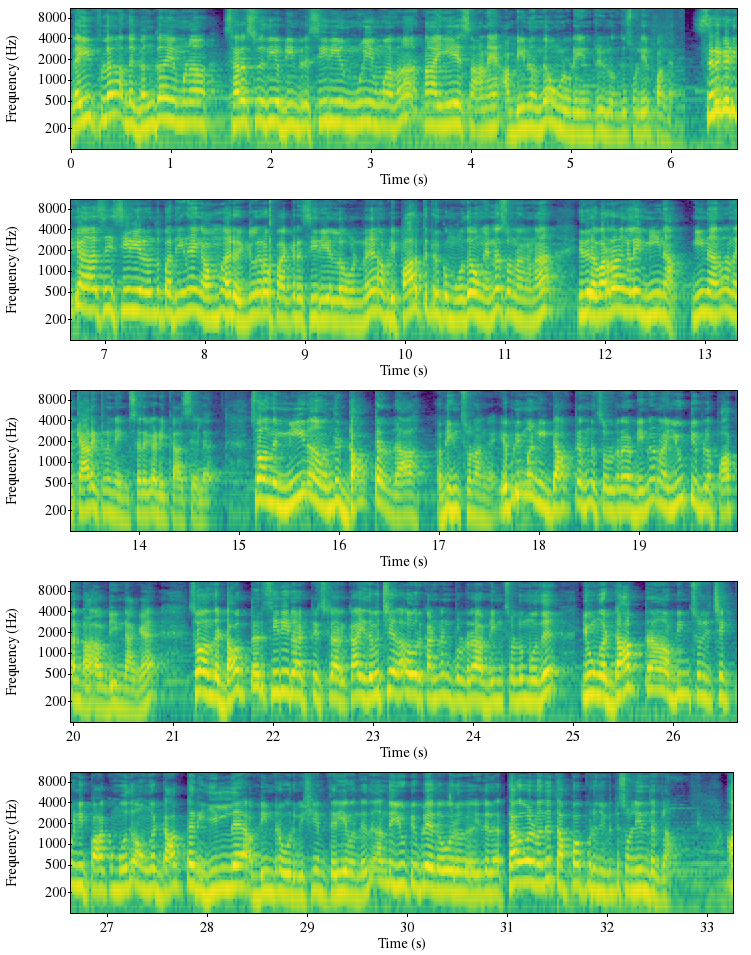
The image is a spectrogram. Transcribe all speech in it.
லைஃப்பில் அந்த கங்கா யமுனா சரஸ்வதி அப்படின்ற சீரியல் மூலியமாக தான் நான் ஐஏஎஸ் ஆனேன் அப்படின்னு வந்து அவங்களுடைய இன்டர்வியூவில் வந்து சொல்லியிருப்பாங்க. சிறுகடிக்க ஆசை சீரியல் வந்து பார்த்தீங்கன்னா எங்கள் அம்மா ரெகுலராக பார்க்குற சீரியலில் ஒன்று அப்படி பார்த்துட்டு இருக்கும்போது அவங்க என்ன சொன்னாங்கன்னா இதில் வர்றாங்களே மீனா. மீனா தான் அந்த கேரக்டர் நேம் சிறுகடிக்க ஆசையில். ஸோ அந்த மீனா வந்து டாக்டர்டா? அப்படின்னு சொன்னாங்க. எப்படிம்மா நீ டாக்டர்னு சொல்கிற அப்படின்னா நான் யூடியூப்பில் பார்த்தேன்டா அப்படின்னாங்க. ஸோ அந்த டாக்டர் சீரியல் ஆர்டிஸ்டாக இருக்கா? இதை வச்சு ஏதாவது ஒரு கண்டென்ட் போடுறா அப்படின்னு சொல்லும்போது இவங்க டாக்டரா? அப்படின்னு சொல்லி செக் பண்ணி பார்க்கும்போது அவங்க டாக்டர் இல்லை அப்படின்ற ஒரு விஷயம் தெரிய வந்தது. அந்த யூடியூப்பில் ஏதோ ஒரு இதில் தகவல் வந்து தப்பாக புரிஞ்சுக்கிட்டு சொல்லியிருந்திருக்கலாம்.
